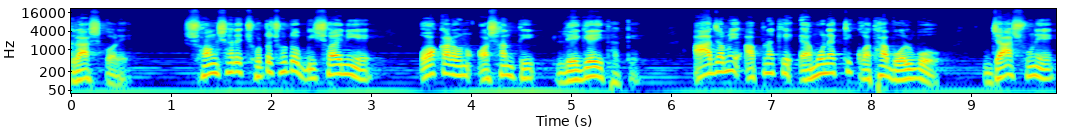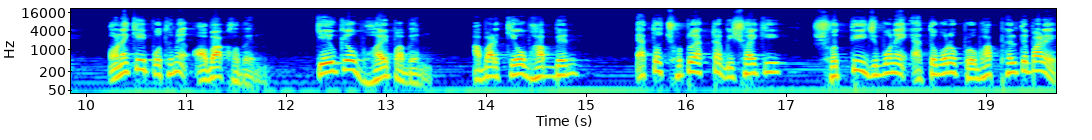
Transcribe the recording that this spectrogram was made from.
গ্রাস করে। সংসারে ছোট ছোট বিষয় নিয়ে অকারণ অশান্তি লেগেই থাকে। আজ আমি আপনাকে এমন একটি কথা বলব, যা শুনে অনেকেই প্রথমে অবাক হবেন। কেউ কেউ ভয় পাবেন। আবার কেউ ভাববেন, এত ছোট একটা বিষয় কি সত্যিই জীবনে এত বড় প্রভাব ফেলতে পারে?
